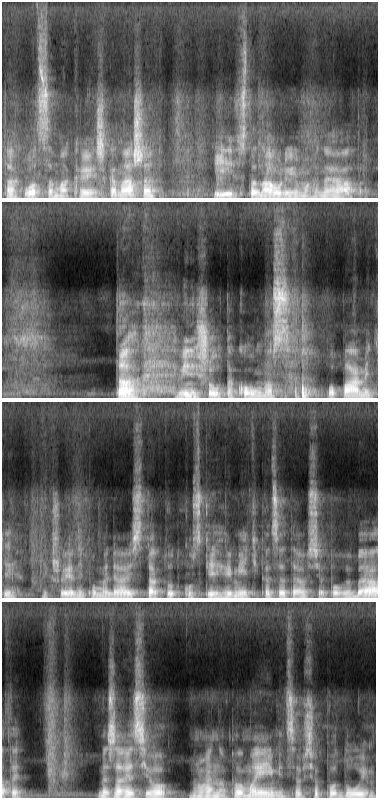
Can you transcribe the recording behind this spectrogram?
Так, от сама кришка наша. І встановлюємо генератор. Так, він йшов тако у нас по пам'яті, якщо я не помиляюсь. Так, тут куски герметика, це треба все повибирати. Ми зараз його новенно промиємо і це все подуємо.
